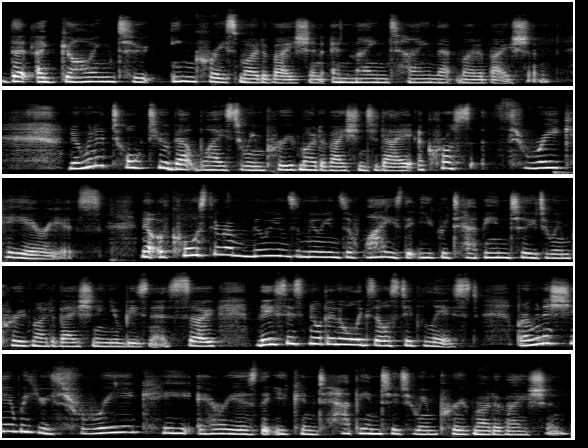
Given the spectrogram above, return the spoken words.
that are going to increase motivation and maintain that motivation. Now, I'm going to talk to you about ways to improve motivation today across three key areas. Now, of course, there are millions and millions of ways that you could tap into to improve motivation in your business. So, this is not an all exhaustive list, but I'm going to share with you three key areas that you can tap into to improve motivation.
